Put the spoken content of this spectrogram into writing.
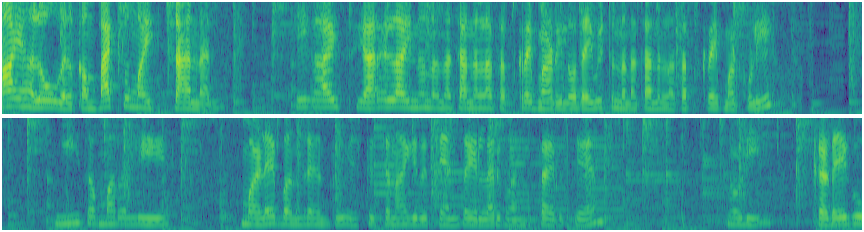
Hi hello welcome back to my channel ಈಗ ಆಯ್ಸ್ ಯಾರೆಲ್ಲ ಇನ್ನೂ ನನ್ನ ಚಾನಲ್ನ ಸಬ್ಸ್ಕ್ರೈಬ್ ಮಾಡಿಲ್ಲೋ, ದಯವಿಟ್ಟು ನನ್ನ ಚಾನಲ್ನ ಸಬ್ಸ್ಕ್ರೈಬ್ ಮಾಡ್ಕೊಳ್ಳಿ. ಈ ಸಮ್ಮರಲ್ಲಿ ಮಳೆ ಬಂದರೆ ಅಂತೂ ಎಷ್ಟು ಚೆನ್ನಾಗಿರುತ್ತೆ ಅಂತ ಎಲ್ಲರಿಗೂ ಅನಿಸ್ತಾ ಇರುತ್ತೆ. ನೋಡಿ, ಕಡೆಗೂ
